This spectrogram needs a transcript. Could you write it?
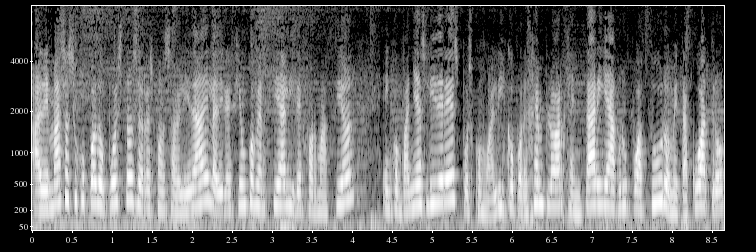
Además has ocupado puestos de responsabilidad en la dirección comercial y de formación en compañías líderes pues como Alico, por ejemplo, Argentaria, Grupo Azur o Meta 4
